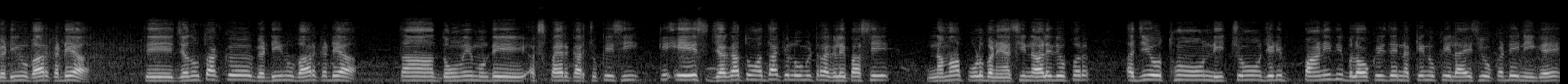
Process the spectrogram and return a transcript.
ਗੱਡੀ ਨੂੰ ਬਾਹਰ ਕੱਢਿਆ। ਤੇ ਜਦੋਂ ਤੱਕ ਗੱਡੀ ਨੂੰ ਬਾਹਰ ਕੱਢਿਆ ਤਾਂ ਦੋਵੇਂ ਮੁੰਡੇ ਐਕਸਪਾਇਰ ਕਰ ਚੁੱਕੇ ਸੀ ਕਿ ਇਸ ਜਗ੍ਹਾ ਤੋਂ ਅੱਧਾ ਕਿਲੋਮੀਟਰ ਅਗਲੇ ਪਾਸੇ ਨਵਾਂ ਪੁਲ ਬਣਿਆ ਸੀ ਨਾਲੇ ਦੇ ਉੱਪਰ। ਅਜੇ ਉੱਥੋਂ ਨੀਚੋਂ ਜਿਹੜੀ ਪਾਣੀ ਦੀ ਬਲੋਕੇਜ ਦੇ ਨੱਕੇ ਨੁੱਕੇ ਲਾਏ ਸੀ ਉਹ ਕੱਢੇ ਨਹੀਂ ਗਏ।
